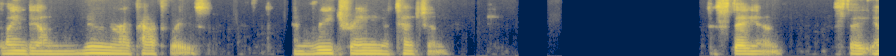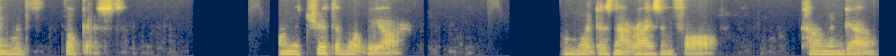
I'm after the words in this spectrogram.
laying down new neural pathways and retraining attention to stay in, stay inward focused on the truth of what we are, on what does not rise and fall, come and go,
